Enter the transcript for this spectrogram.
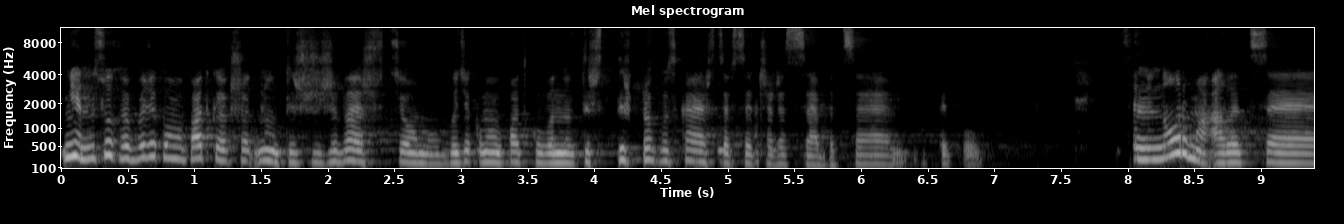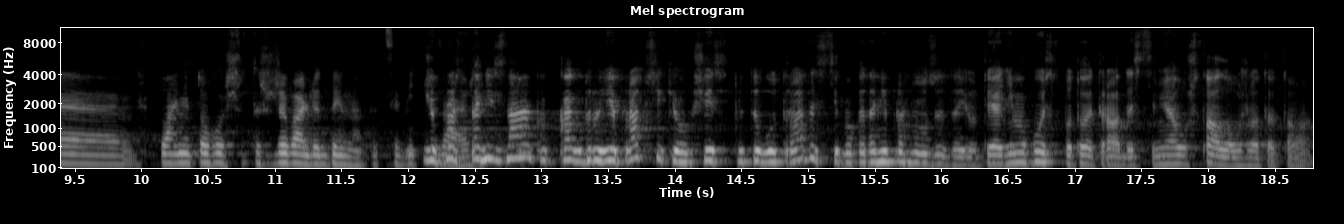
ні, ну слухай, в будь-якому випадку, якщо ну ти ж живеш в цьому, в будь-якому випадку воно ти ж ти ж пропускаєш це все через себе. Це типу. Це не норма, але це в плані того, що ти ж жива людина, ти це Я відчуваєш. просто не знаю, как, как другие практики вообще испытывают радость, типа, когда они прогнозы дают. Я не могу испытывать радости, я устала уже от этого.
